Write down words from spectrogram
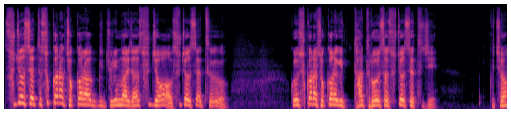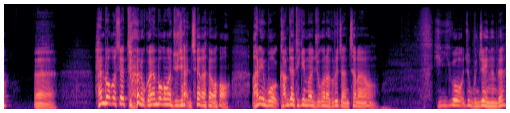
수저 세트, 숟가락, 젓가락 줄임말이잖아요. 수저, 수저 세트. 그럼 숟가락, 젓가락이 다 들어있어 수저 세트지. 그쵸? 예. 네. 햄버거 세트 해놓고 햄버거만 주지 않잖아요. 아니, 뭐, 감자튀김만 주거나 그러지 않잖아요. 이 거 좀 문제 있는데?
